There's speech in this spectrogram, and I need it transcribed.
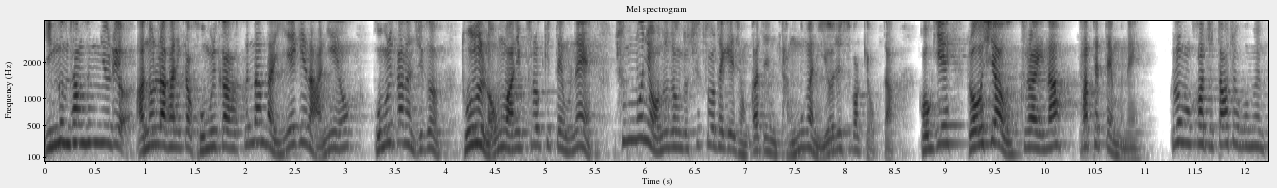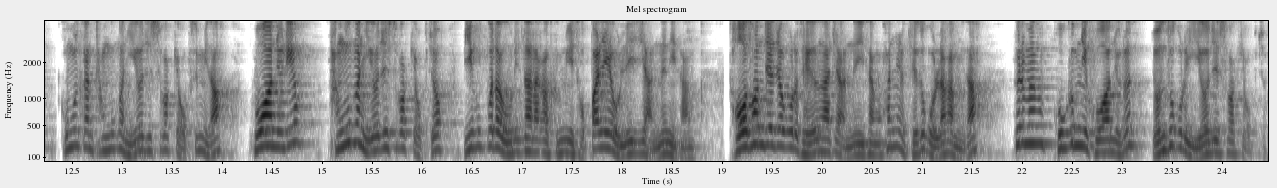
임금 상승률이 안 올라가니까 고물가가 끝난다 이 얘기는 아니에요. 고물가는 지금 돈을 너무 많이 풀었기 때문에 충분히 어느 정도 축소되기 전까지는 당분간 이어질 수밖에 없다. 거기에 러시아 우크라이나 사태 때문에 그런 것까지 따져보면 고물가는 당분간 이어질 수밖에 없습니다. 보완율이요? 당분간 이어질 수밖에 없죠. 미국보다 우리나라가 금리 더 빨리 올리지 않는 이상 더 선제적으로 대응하지 않는 이상 환율 계속 올라갑니다. 그러면 고금리 고환율은 연속으로 이어질 수밖에 없죠.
